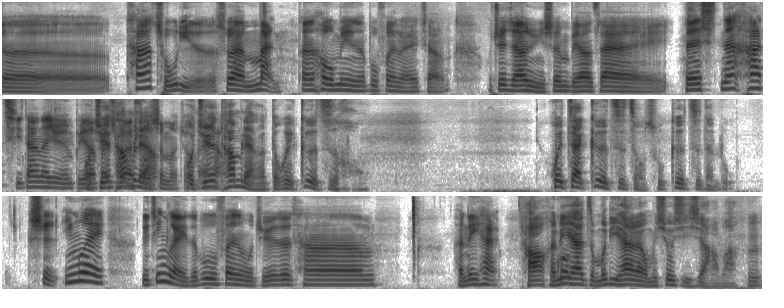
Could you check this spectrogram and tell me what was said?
呃，他处理的虽然慢，但后面的部分来讲，我觉得只要女生不要再，那那他其他那些人不要我觉得他们俩说什么我觉得他们两个都会各自红，会在各自走出各自的路。是因为李静蕾的部分，我觉得他很厉害。好，很厉害，怎么厉害呢？我们休息一下，好吧？嗯。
